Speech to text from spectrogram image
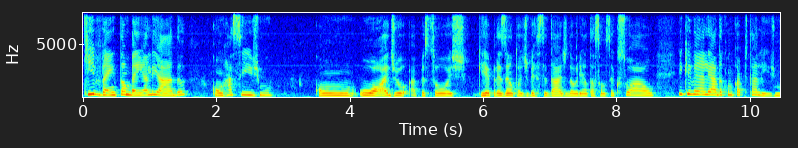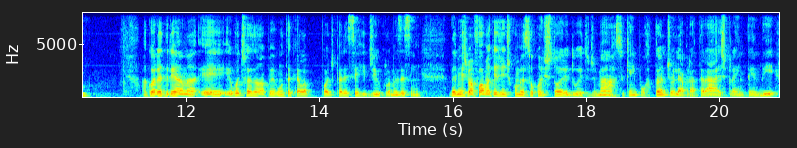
que vem também aliada com o racismo, com o ódio a pessoas que representam a diversidade da orientação sexual e que vem aliada com o capitalismo. Agora, Adriana, é, eu vou te fazer uma pergunta que ela pode parecer ridícula, mas assim, da mesma forma que a gente começou com a história do 8 de março, que é importante olhar para trás para entender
